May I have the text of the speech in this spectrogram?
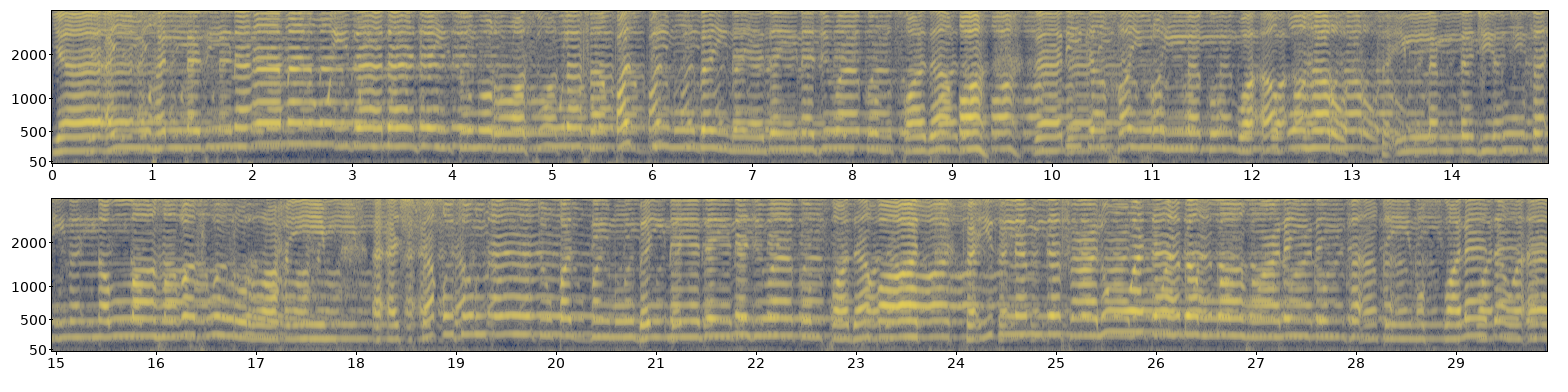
يا أيها الذين آمنوا إذا ناجيتم الرسول فقدموا بين يدي نجواكم صدقة. ذلك خير لكم وأطهر. فإن لم تجدوا فإن الله غفور رحيم. أأشفقتم أن تقدموا بين يدي نجواكم صدقات؟ فإذ لم تفعلوا وتاب الله عليكم فأقيموا الصلاة وآمنوا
